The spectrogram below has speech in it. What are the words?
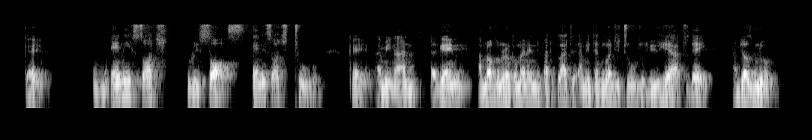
Okay. Any such resource, any such tool Okay. I mean, and again, I'm not going to recommend any particular, I mean, technology tool to you here today. I'm just going to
